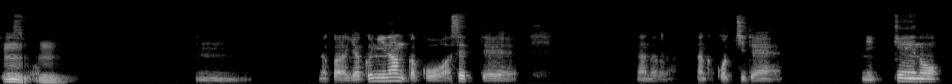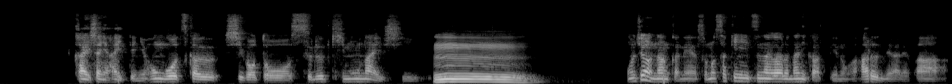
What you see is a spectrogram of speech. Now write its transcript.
ですよ。うん、うん。うん。だから逆になんかこう焦って、なんだろうな、なんかこっちで日系の会社に入って日本語を使う仕事をする気もないし、うーん。もちろんなんかね、その先につながる何かっていうのがあるんであれば、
